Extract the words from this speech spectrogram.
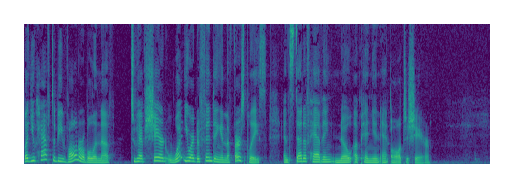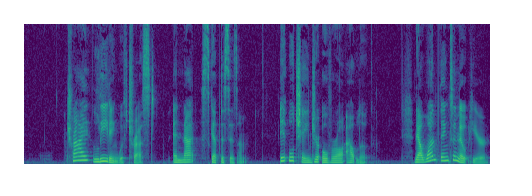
but you have to be vulnerable enough to have shared what you are defending in the first place instead of having no opinion at all to share. Try leading with trust and not skepticism. It will change your overall outlook. Now, one thing to note here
